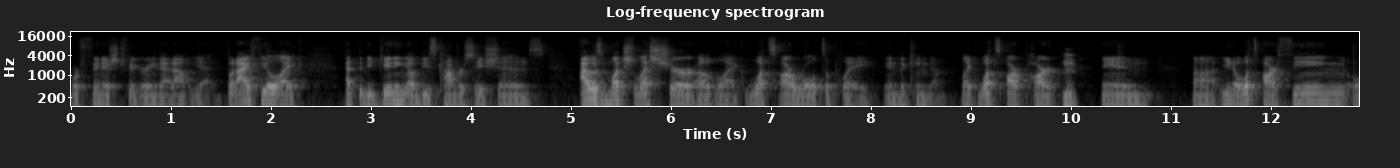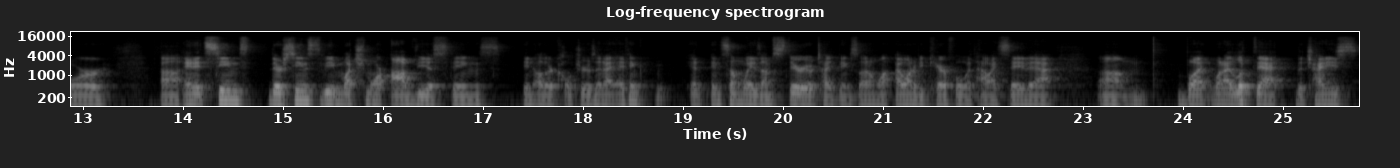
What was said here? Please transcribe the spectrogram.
we're finished figuring that out yet. But I feel like at the beginning of these conversations I was much less sure of like what's our role to play in the kingdom? Like what's our part in uh, you know what's our thing? Or uh, and it seems there seems to be much more obvious things in other cultures, and I, I think it, in some ways I'm stereotyping, so I don't want I want to be careful with how I say that. Um, but when I looked at the Chinese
